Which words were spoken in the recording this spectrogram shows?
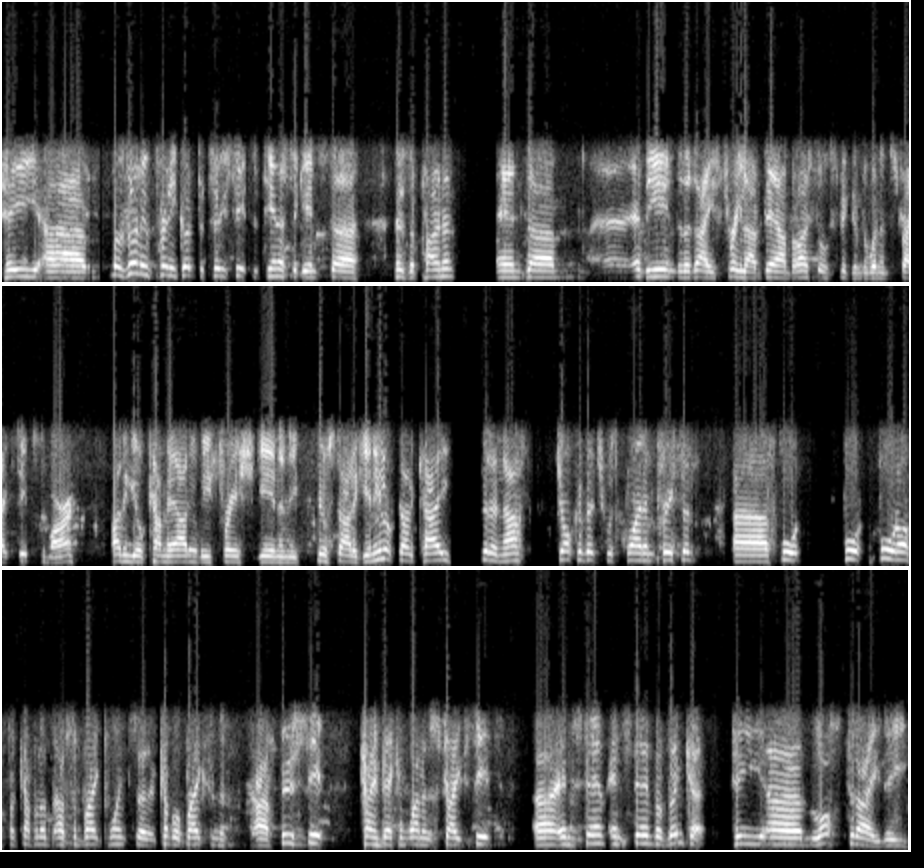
he uh, was really pretty good for two sets of tennis against uh, his opponent, and um, at the end of the day, he's three love down. But I still expect him to win in straight sets tomorrow. I think he'll come out, he'll be fresh again, and he, he'll start again. He looked okay, did enough. Djokovic was quite impressive. Uh, fought, fought, fought off a couple of uh, some break points, a couple of breaks in the uh, first set. Came back and won in straight sets. Uh, and Stan and Stan Wawrinka, he uh, lost today. The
